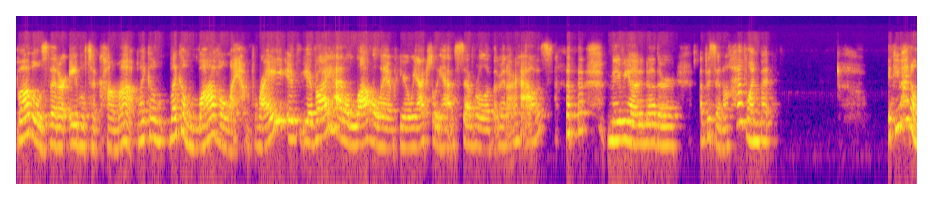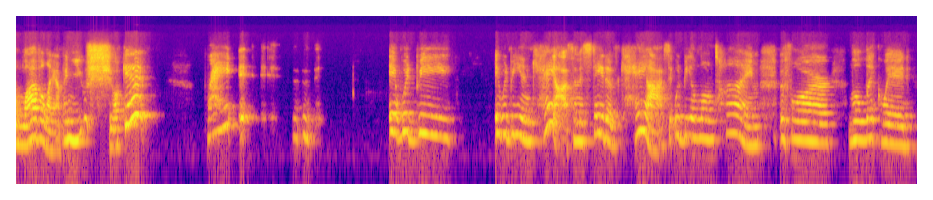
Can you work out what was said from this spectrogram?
bubbles that are able to come up like a like a lava lamp, right? If if I had a lava lamp here, we actually have several of them in our house. Maybe on another episode I'll have one, but if you had a lava lamp and you shook it, right? It, it, it would be it would be in chaos, in a state of chaos. It would be a long time before the liquid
